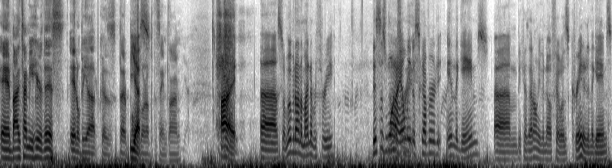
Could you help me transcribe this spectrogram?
And by the time you hear this, it'll be up because they're both Yes. going up at the same time. All right. Uh, so moving on to my number three. This is one I only discovered in the games um, because I don't even know if it was created in the games.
